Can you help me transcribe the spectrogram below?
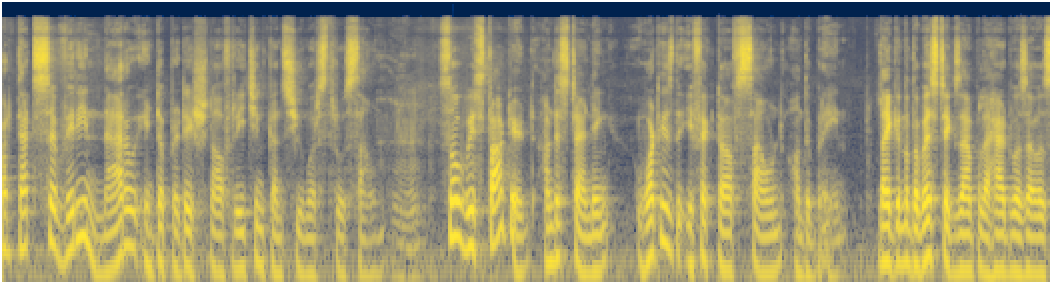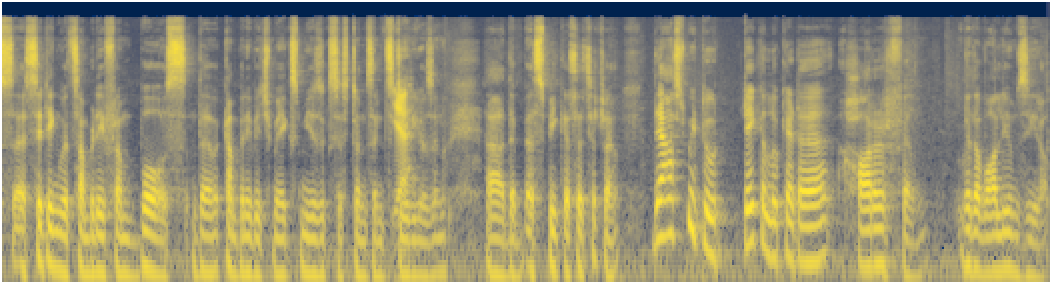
But that's a very narrow interpretation of reaching consumers through sound. Mm-hmm. So we started understanding what is the effect of sound on the brain? Like you know the best example i had was i was uh, sitting with somebody from bose the company which makes music systems and stereos yeah. and uh, the speakers etc they asked me to take a look at a horror film with a volume zero.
